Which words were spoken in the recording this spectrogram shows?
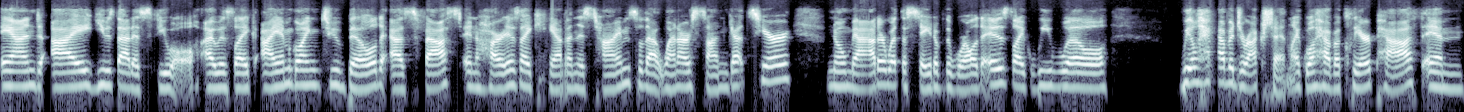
And I use that as fuel. I was like, I am going to build as fast and hard as I can in this time so that when our son gets here, no matter what the state of the world is, like we will we'll have a direction, like we'll have a clear path. And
